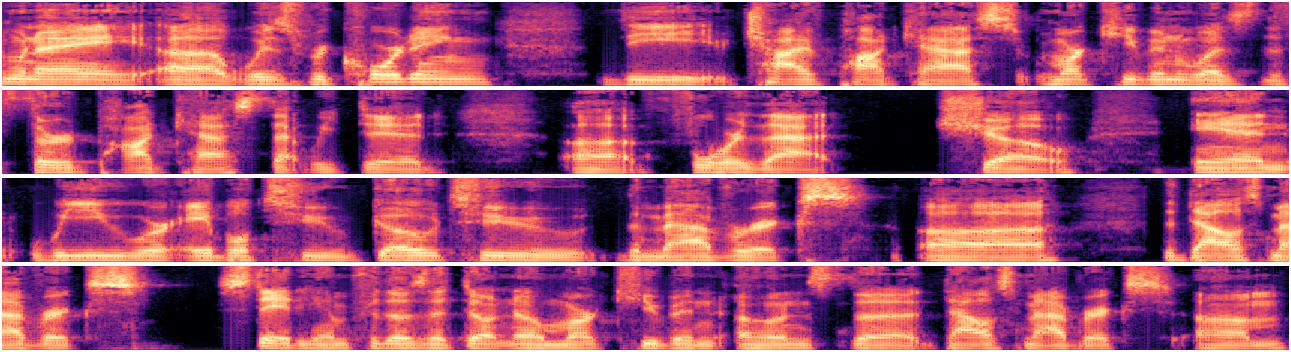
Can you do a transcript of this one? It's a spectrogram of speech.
when I uh, was recording the Chive podcast, Mark Cuban was the third podcast that we did uh, for that show. And we were able to go to the Mavericks, uh, the Dallas Mavericks stadium. For those that don't know, Mark Cuban owns the Dallas Mavericks. Um,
